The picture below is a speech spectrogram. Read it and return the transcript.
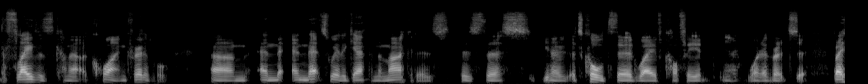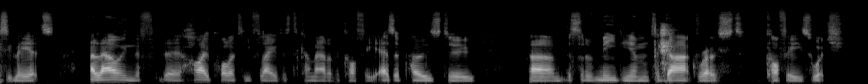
the flavors come out are quite incredible. Um, and and that's where the gap in the market is. Is this you know it's called third wave coffee, you know whatever. It's basically it's allowing the the high quality flavors to come out of the coffee as opposed to um, the sort of medium to dark roast coffees, which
